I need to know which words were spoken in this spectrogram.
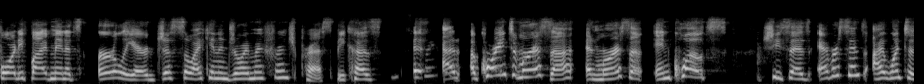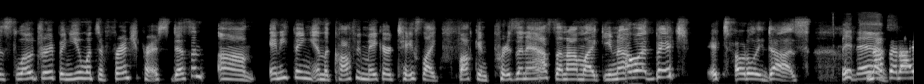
45 minutes earlier just so I can enjoy my French press because, it, according to Marissa, and Marissa in quotes, she says, ever since I went to slow drip and you went to French press, doesn't um anything in the coffee maker taste like fucking prison ass? And I'm like, you know what, bitch? It totally does. it is. Not that I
